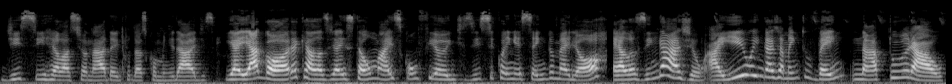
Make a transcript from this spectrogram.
de se relacionar dentro das comunidades. E aí, agora que elas já estão mais confiantes e se conhecendo melhor, elas engajam. Aí o engajamento vem natural.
